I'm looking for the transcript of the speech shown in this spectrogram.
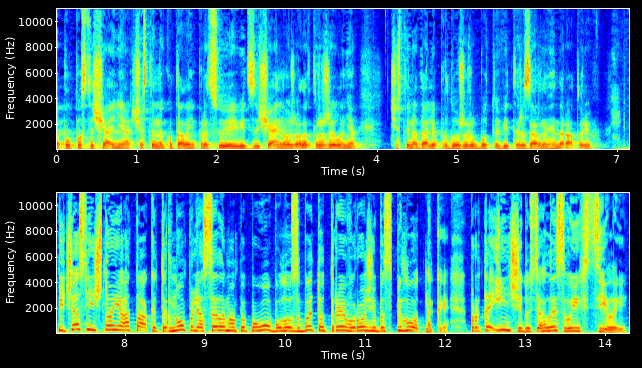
Теплопостачання, частина котелень працює від звичайного ж електроживлення, частина далі продовжує роботу від резервних генераторів. Під час нічної атаки Тернополя силами ППО було збито три ворожі безпілотники, проте інші досягли своїх цілей.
